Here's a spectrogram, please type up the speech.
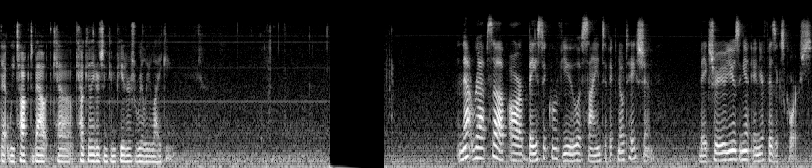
that we talked about cal calculators and computers really liking. And that wraps up our basic review of scientific notation. Make sure you're using it in your physics course.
